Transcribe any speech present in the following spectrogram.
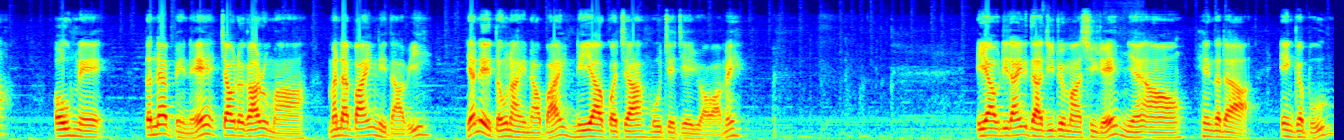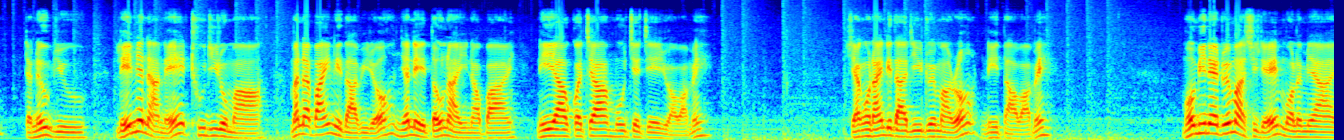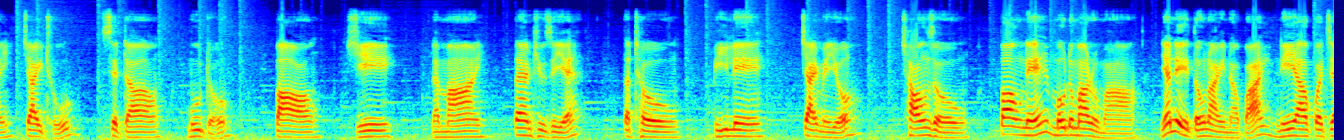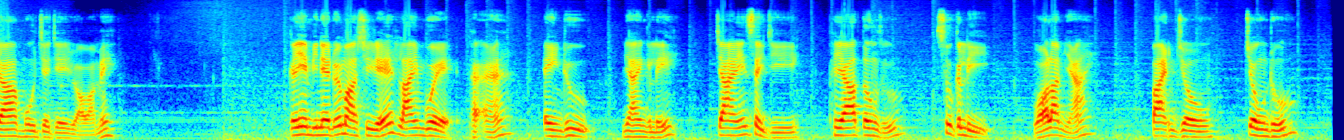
အုံနဲ့တနက်ပင်နဲ့ကြောက်တကားတို့မှာမနက်ပိုင်းနေတာပြီးညနေ3နာရီနောက်ပိုင်းနေရာကွက်ကြားမိုးကြဲကြဲရွာပါမယ်။အေယာဝတီတိုင်းဒေသကြီးတွေမှာရှိတဲ့မြန်အောင်ဟင်းသဒအင်ကပူဒနုပြူလေးမျက်နှာနဲ့ထူးကြီးတို့မှာမနက်ပိုင်းနေတာပြီးတော့ညနေ3နာရီနောက်ပိုင်းနေရာကွက်ကြားမိုးကြဲကြဲရွာပါမယ်။ ရန်ကုန်တိုင်းဒေသကြီးအတွင်းမှာတော့နေတာပါမယ်။မွန်ပြည်နယ်အတွင်းမှာရှိတဲ့မော်လမြိုင်ကြိုက်ထူစစ်တောင်းမုတုံပေါင်ရေလမိုင်းတန်ဖြူစရက်တထုံဘီလင်းကြိုက်မရောချောင်းစုံပေါင်နဲ့မုတ်တမတို့မှာညနေ3နာရီနောက်ပိုင်းနေရာကွက်ကြားမိုးကြဲကြဲရွာပါမယ်။ကရင်ပြည်နယ်တွင်းမှာရှိတဲ့လှိုင်းဘွဲ့ဖအံအိမ်ထုမြိုင်ကလေးကြာရင်စိတ်ကြီးဖျားသုံးစုစုကလိဝါလာမြိုင် ပိုင်ကြုံကြုံတို့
